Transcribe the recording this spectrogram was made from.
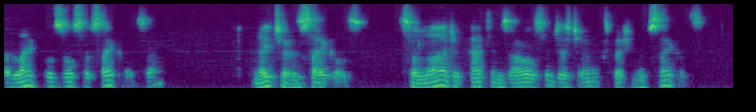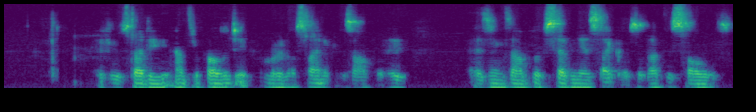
But life was also cycles. Huh? Nature is cycles. So larger patterns are also just an expression of cycles. If you study anthropology, Rudolf Steiner, for example, he, as an example of seven-year cycles about the soul's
